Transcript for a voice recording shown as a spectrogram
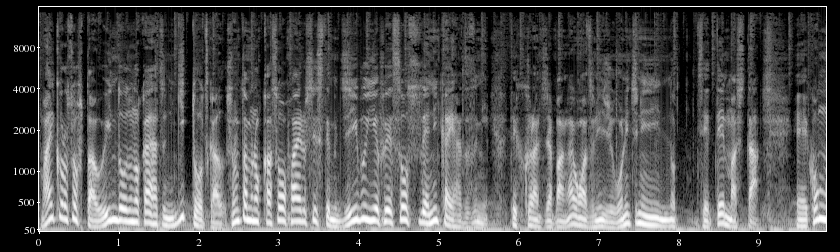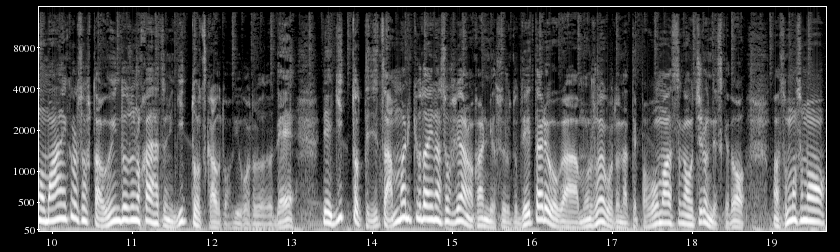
マイクロソフトは Windows の開発に Git を使う。そのための仮想ファイルシステム GVFS をすでに開発済み。テッククランチジャパンが5月25日に載せてました。えー、今後マイクロソフトは Windows の開発に Git を使うということで、で、Git って実はあんまり巨大なソフトウェアの管理をするとデータ量がものすごいことになってパフォーマンスが落ちるんですけど、まあそもそも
